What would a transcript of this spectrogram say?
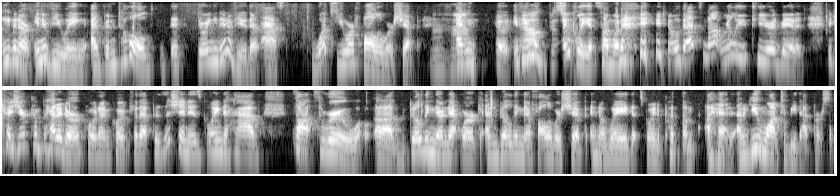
even are interviewing, I've been told that during an interview, they're asked, What's your followership? Mm-hmm. And know, if yeah. you look blankly at someone, you know, that's not really to your advantage because your competitor, quote unquote, for that position is going to have thought through uh, building their network and building their followership in a way that's going to put them ahead. I mean, you want to be that person.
